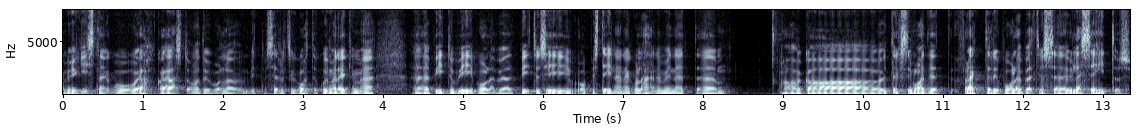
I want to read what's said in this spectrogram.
müügist nagu jah, kajastuvad võib-olla mitmesse erinevasse kohta, kui me räägime B2B poole pealt, B2C hoopis teine nagu lähenemine, et äh, aga ütleks niimoodi, et Fractory poole pealt just see ülesehitus,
